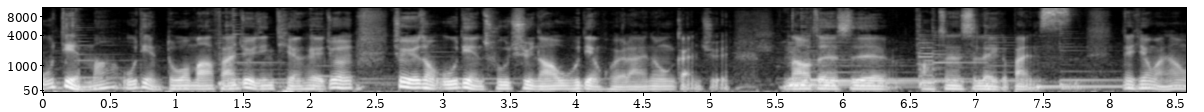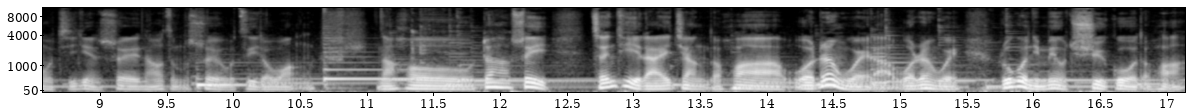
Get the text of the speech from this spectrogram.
五点吗？五点多吗？反正就已经天黑，就就有一种五点出去，然后五点回来那种感觉，然后真的是哦，真的是累个半死。那天晚上我几点睡，然后怎么睡，我自己都忘了。然后对啊，所以整体来讲的话，我认为啦，我认为如果你没有去过的话。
